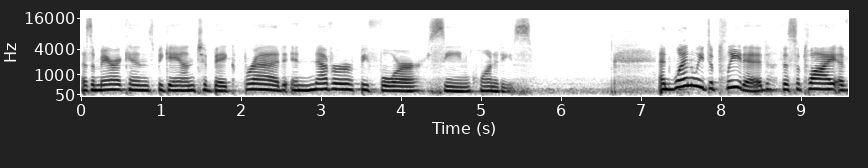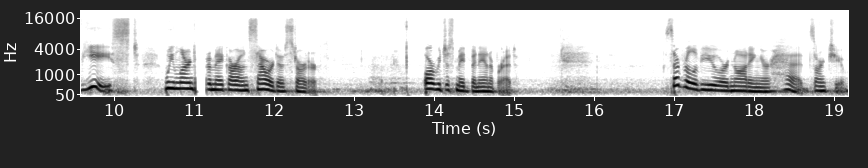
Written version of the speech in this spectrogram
as Americans began to bake bread in never before seen quantities. And when we depleted the supply of yeast, we learned how to make our own sourdough starter. Or we just made banana bread. Several of you are nodding your heads, aren't you?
